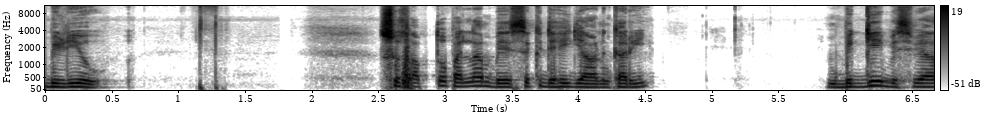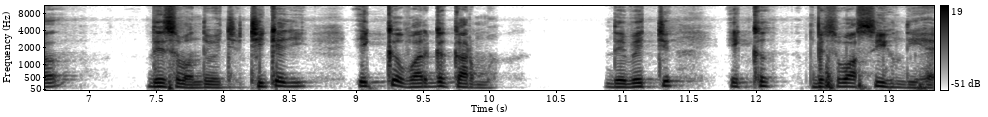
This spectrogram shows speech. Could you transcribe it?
ਵੀਡੀਓ ਸੋ ਸਭ ਤੋਂ ਪਹਿਲਾਂ ਬੇਸਿਕ ਜਿਹੀ ਜਾਣਕਾਰੀ ਬਿੱਗੇ ਵਿਸਵਿਆਂ ਦੇ ਸੰਬੰਧ ਵਿੱਚ, ਠੀਕ ਹੈ ਜੀ। ਇੱਕ ਵਰਗ ਕਰਮ ਦੇ ਵਿੱਚ ਇੱਕ ਵਿਸ਼ਵਾਸੀ ਹੁੰਦੀ ਹੈ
